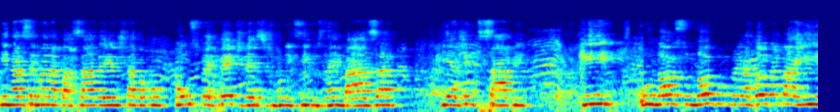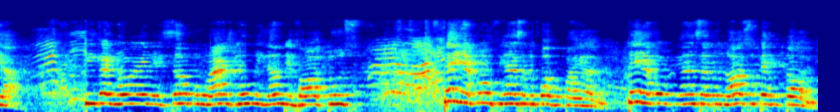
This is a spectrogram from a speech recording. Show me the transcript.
e na semana passada eu estava com, com os prefeitos desses municípios na Embasa, e a gente sabe que o nosso novo governador da Bahia, que ganhou a eleição com mais de um milhão de votos, tenha confiança do povo baiano, tenha confiança do nosso território,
